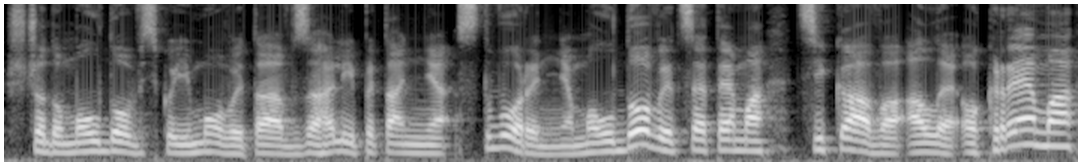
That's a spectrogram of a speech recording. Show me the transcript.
щодо молдовської мови та взагалі питання створення Молдови. Це тема цікава, але окрема.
